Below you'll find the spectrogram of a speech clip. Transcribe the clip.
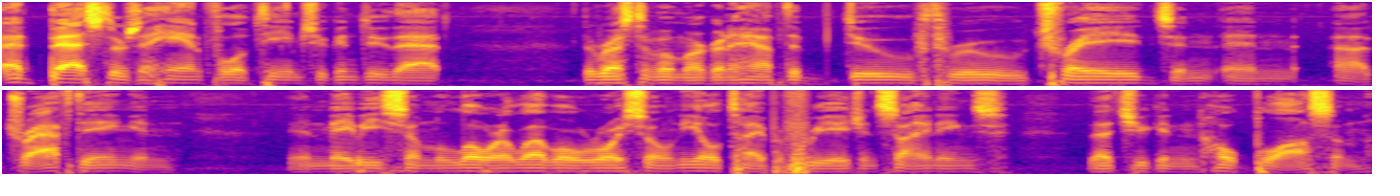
at best, there's a handful of teams who can do that. The rest of them are going to have to do through trades and, and uh, drafting and and maybe some lower level Royce O'Neale type of free agent signings that you can hope blossom.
